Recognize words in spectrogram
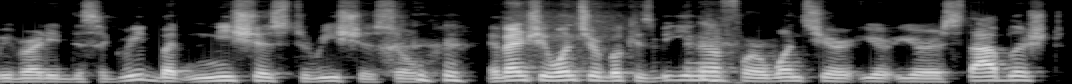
we've already disagreed, but niches to riches. So eventually, once your book is big enough, or once you're you're, you're established,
